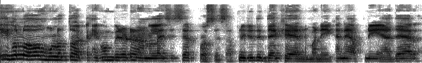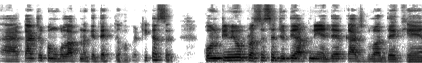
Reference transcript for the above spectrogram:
এই হলো মূলত একটা কম্পিউটার অ্যানালাইসিস এর প্রসেস আপনি যদি দেখেন মানে এখানে আপনি এদের কার্যক্রম কার্যক্রমগুলো আপনাকে দেখতে হবে, ঠিক আছে? কন্টিনিউ প্রসেসে যদি আপনি এদের কাজগুলো দেখেন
